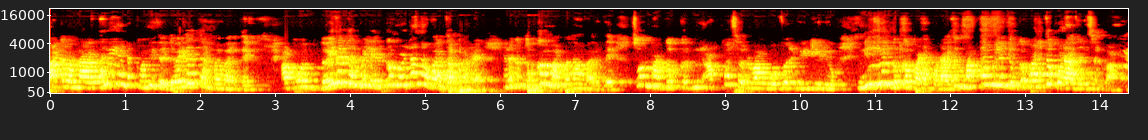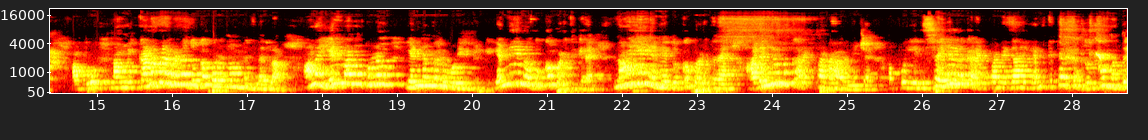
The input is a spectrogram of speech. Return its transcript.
பார்க்கறதுனால தானே எனக்கு வந்து இது துவைதத்தன்மை வருது. அப்போ துவைதத்தன்மையில் இருக்கும் பொழுது தான் நான் வருத்தப்படுறேன். எனக்கு துக்கம் அப்பதான் வருது. ஸோ நான் துக்கம் அப்பா சொல்லுவாங்க ஒவ்வொரு வீடியோலையும் நீயும் துக்கப்படக்கூடாது மற்றவங்களையும் துக்கப்படுத்தக்கூடாதுன்னு சொல்லுவாங்க. அப்போ நம்ம கணவரை விட துக்கப்படுத்தாம இருந்துடலாம் ஆனா என் மனக்குள்ள எண்ணங்கள் ஓடிட்டு இருக்கு என்னையே நான் துக்கப்படுத்திக்கிறேன். நான் ஏன் என்னை துக்கப்படுத்துறேன்? அதையும் கரெக்ட் பண்ண ஆரம்பிச்சேன். அப்போ என் செயலை கரெக்ட் பண்ணிட்டா என்கிட்ட இருக்க துக்கம் வந்து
